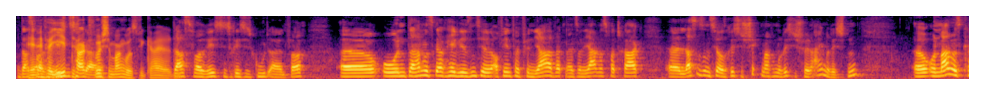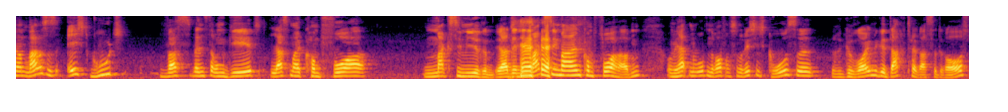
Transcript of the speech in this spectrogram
Das Ey, war einfach jeden Tag geil. frische Mangos, wie geil. Das war richtig, richtig gut einfach. Äh, und da haben wir uns gedacht, hey, wir sind hier auf jeden Fall für ein Jahr, wir hatten also einen Jahresvertrag, äh, lass es uns hier auch richtig schick machen und richtig schön einrichten. Äh, und Marius kam, Marius ist echt gut, was, wenn es darum geht, lass mal Komfort maximieren, ja, den maximalen Komfort haben. Und wir hatten oben drauf auch so eine richtig große, geräumige Dachterrasse drauf.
